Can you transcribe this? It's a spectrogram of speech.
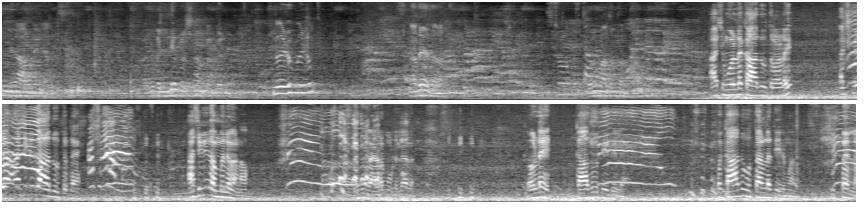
ഇങ്ങനെ ആവണില്ല. അത് വലിയ പ്രശ്നമുണ്ട് വീഴും വീഴും അതേതാ? മാത്രം ആശുമോളുടെ കാത് അശുക്ക് ആശിക്ക് ആശിക്ക് കാത് കുത്തട്ടെ? ആശിക്ക് കമ്മൽ വേണോ? വേറെ മൂടില്ലാണ് അവളെ കാതൂത്തിയിട്ടില്ല അപ്പൊ കാത് കുത്താനുള്ള തീരുമാനം. ഇപ്പല്ല.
